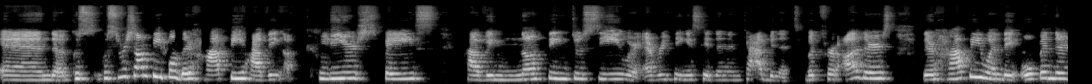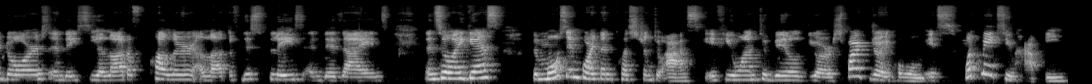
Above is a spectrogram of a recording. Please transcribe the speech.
And because uh, because for some people they're happy having a clear space, having nothing to see where everything is hidden in cabinets. But for others, they're happy when they open their doors and they see a lot of color, a lot of displays and designs. And so I guess the most important question to ask if you want to build your Spark Joy home is what makes you happy?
